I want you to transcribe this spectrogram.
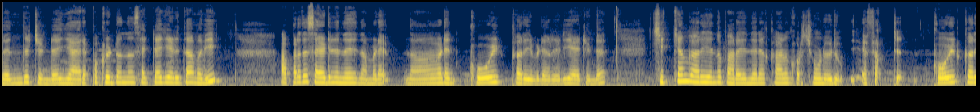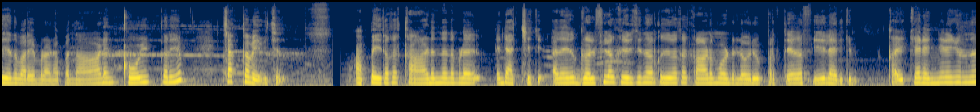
വെന്തിട്ടുണ്ട്. ഇനി അരപ്പൊക്കെ ഇട്ടൊന്ന് സെറ്റാക്കി എടുത്താൽ മതി. അപ്പുറത്തെ സൈഡിൽ നിന്ന് നമ്മുടെ നാടൻ കോഴിക്കറി ഇവിടെ റെഡി ആയിട്ടുണ്ട്. ചിക്കൻ കറി എന്ന് പറയുന്നതിനേക്കാളും കുറച്ചും കൂടി ഒരു എഫക്റ്റ് കോഴിക്കറി എന്ന് പറയുമ്പോഴാണ് അപ്പം നാടൻ കോഴിക്കറിയും ചക്ക വേവിച്ചത്. അപ്പോൾ ഇതൊക്കെ കാണുന്ന നമ്മൾ എന്റെ അച്ഛയ്ക്ക് അതായത് ഗൾഫിലൊക്കെ ഇരിക്കുന്നവർക്ക് ഇതൊക്കെ കാണുമ്പോൾ ഉണ്ടല്ലോ ഒരു പ്രത്യേക ഫീലായിരിക്കും കഴിക്കാൻ എങ്ങനെയെങ്കിലും ഒന്ന്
